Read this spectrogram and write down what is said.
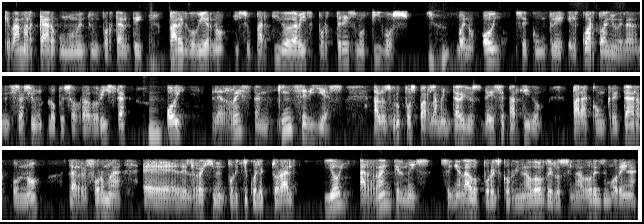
que va a marcar un momento importante para el gobierno y su partido, David, por tres motivos. Bueno, hoy se cumple el cuarto año de la administración López Obradorista. Ah. Hoy le restan 15 días a los grupos parlamentarios de ese partido para concretar o no la reforma eh, del régimen político electoral y hoy arranca el mes señalado por el coordinador de los senadores de Morena,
